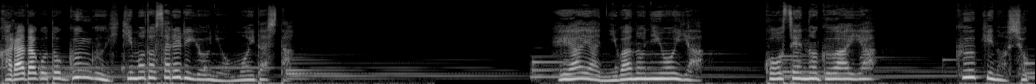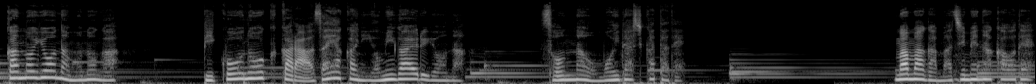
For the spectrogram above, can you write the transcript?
体ごとぐんぐん引き戻されるように思い出した。部屋や庭の匂いや光線の具合や空気の食感のようなものが鼻孔の奥から鮮やかに蘇るようなそんな思い出し方でママが真面目な顔で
